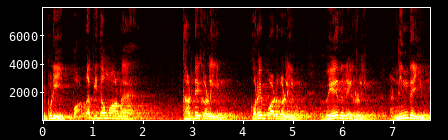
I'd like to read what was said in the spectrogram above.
இப்படி பல விதமான தடைகளையும் குறைபாடுகளையும் வேதனைகளையும் நிந்தையும்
